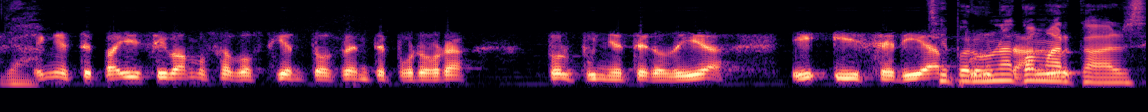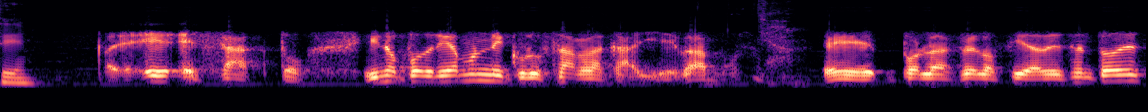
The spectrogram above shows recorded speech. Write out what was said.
Ya. en este país íbamos a 220 por hora todo el puñetero día y, y sería Sí, por una comarcal, sí. Eh, Exacto. Y no podríamos ni cruzar la calle, vamos, eh, por las velocidades. Entonces,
